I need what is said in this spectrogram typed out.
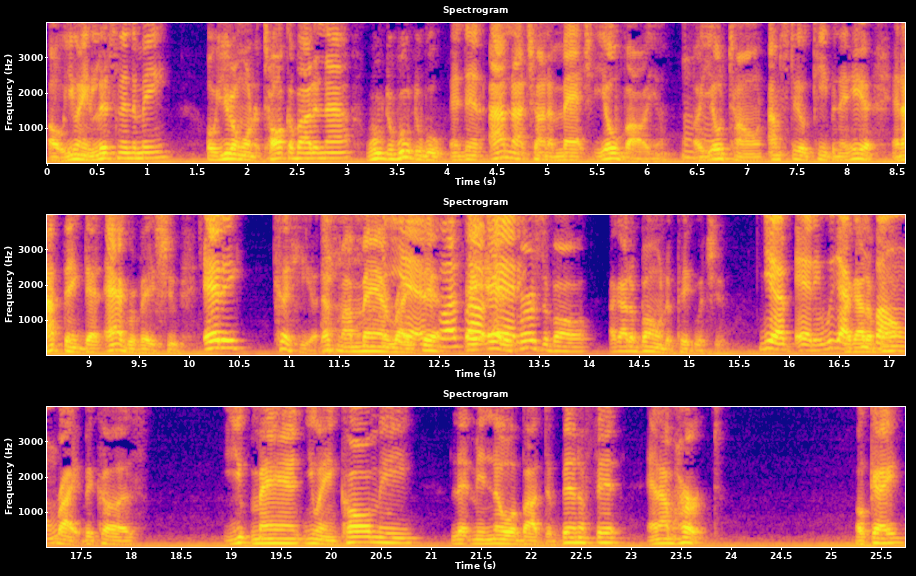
Oh, you ain't listening to me? Oh, you don't want to talk about it now? Whoop de whoop de whoop. And then I'm not trying to match your volume or mm-hmm. your tone. I'm still keeping it here. And I think that aggravates you. Eddie Cahill. that's my man right Yes, there. what's hey, up, Eddie? First of all, I got a bone to pick with you. Yeah, Eddie, we got, I got two a bone, right? Because you, man, you ain't called me, let me know about the benefit, and I'm hurt. Okay?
